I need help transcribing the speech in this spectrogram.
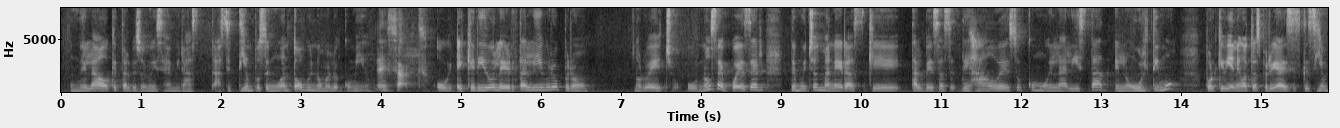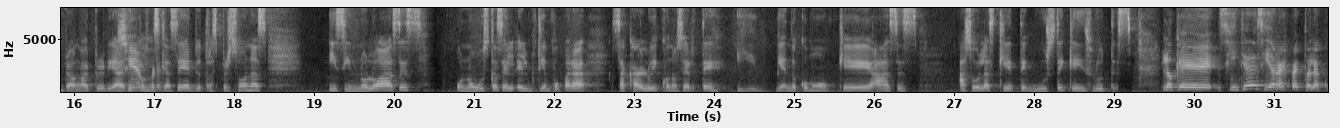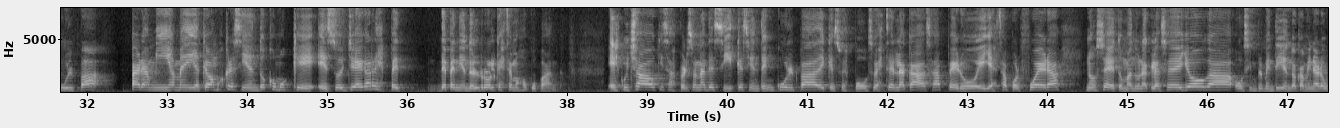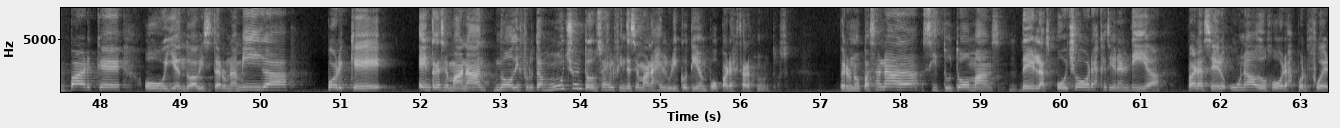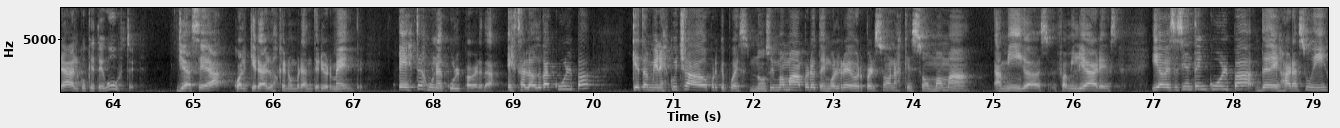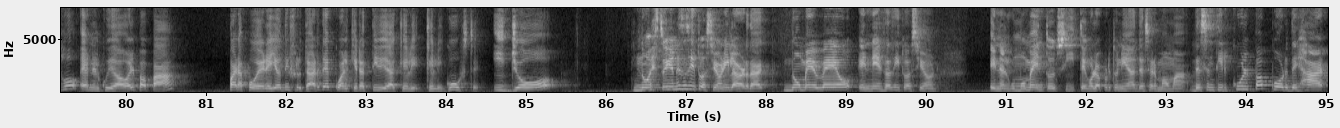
un helado que tal vez uno dice, mira, hace tiempo tengo un antojo y no me lo he comido. Exacto. O he querido leer tal libro, pero no lo he hecho. O no sé, puede ser de muchas maneras que tal vez has dejado eso como en la lista, en lo último, porque vienen otras prioridades. Es que siempre van a haber prioridades de cosas que hacer, de otras personas. Y si no lo haces, o no buscas el, el, tiempo para sacarlo y conocerte y viendo como qué haces a solas que te guste y que disfrutes. Lo que Cintia decía respecto a la culpa, para mí a medida que vamos creciendo, como que eso llega dependiendo del rol que estemos ocupando. He escuchado quizás personas decir que sienten culpa de que su esposo esté en la casa, pero ella está por fuera, no sé, tomando una clase de yoga o simplemente yendo a caminar a un parque o yendo a visitar a una amiga porque entre semana no disfrutan mucho, entonces el fin de semana es el único tiempo para estar juntos. Pero no pasa nada si tú tomas de las ocho horas que tiene el día para hacer una o dos horas por fuera algo que te guste, ya sea cualquiera de los que nombré anteriormente. Esta es una culpa, ¿verdad? Esta es la otra culpa que también he escuchado, porque pues no soy mamá, pero tengo alrededor personas que son mamá, amigas, familiares, y a veces sienten culpa de dejar a su hijo en el cuidado del papá para poder ellos disfrutar de cualquier actividad que, que les guste. Y yo no estoy en esa situación y la verdad no me veo en esa situación en algún momento, si tengo la oportunidad de ser mamá, de sentir culpa por dejar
